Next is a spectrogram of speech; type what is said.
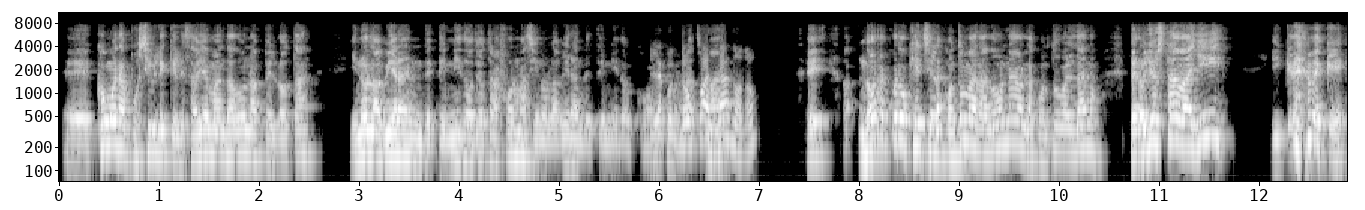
eh, ¿cómo era posible que les había mandado una pelota y no la hubieran detenido de otra forma, sino la hubieran detenido con. La contó Valdano, ¿no? Eh, no recuerdo quién, si la contó Maradona o la contó Valdano, pero yo estaba allí Y créeme que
